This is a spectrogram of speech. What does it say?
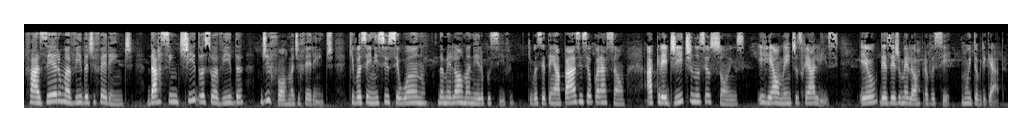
Fazer uma vida diferente, dar sentido à sua vida de forma diferente. Que você inicie o seu ano da melhor maneira possível. Que você tenha paz em seu coração, acredite nos seus sonhos e realmente os realize. Eu desejo o melhor para você. Muito obrigada.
